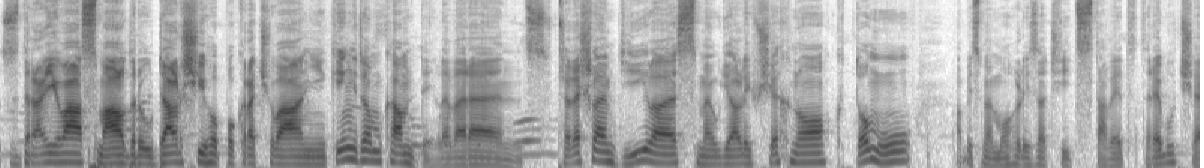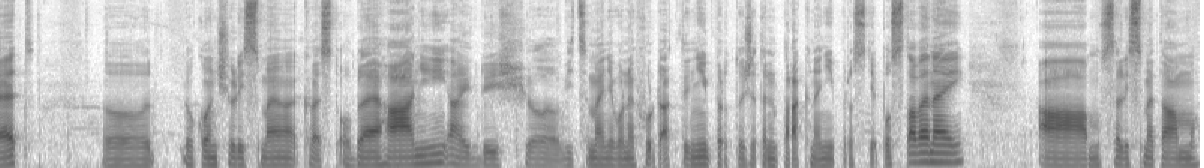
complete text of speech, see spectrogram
Zdraví vás Maldr u dalšího pokračování Kingdom Come Deliverance. V předešlém díle jsme udělali všechno k tomu, aby jsme mohli začít stavět trebučet. Eh, dokončili jsme quest obléhání a i když eh, víceméně on je furt aktivní, protože ten prak není prostě postavený a museli jsme tam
